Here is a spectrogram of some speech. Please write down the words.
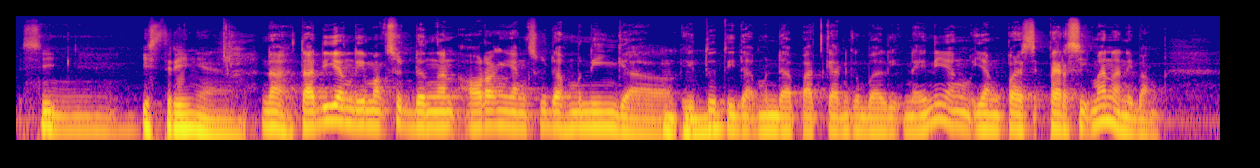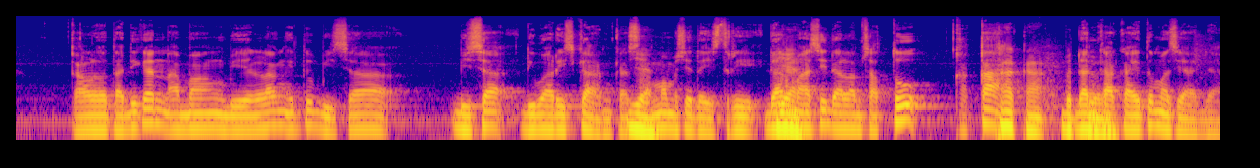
si istrinya. nah tadi yang dimaksud dengan orang yang sudah meninggal itu tidak mendapatkan kembali nah ini yang yang versi mana nih bang kalau tadi kan abang bilang itu bisa bisa diwariskan kan Iya. sama masih ada istri dan Iya. masih dalam satu kakak, Kakak, dan betul. kakak itu masih ada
